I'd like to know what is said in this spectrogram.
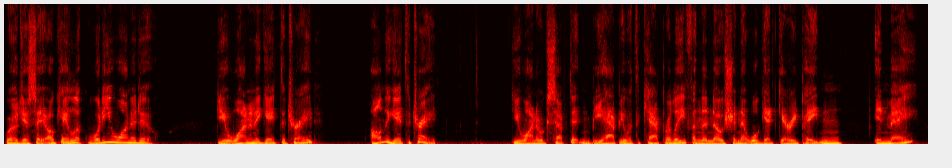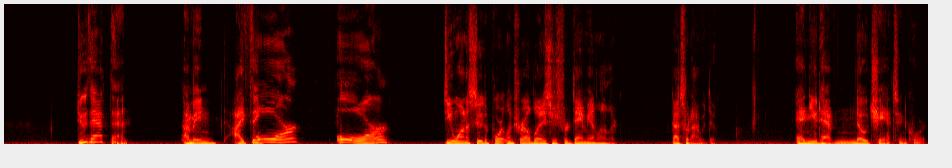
We'll just say, okay, look, what do you want to do? Do you want to negate the trade? I'll negate the trade. Do you want to accept it and be happy with the cap relief and the notion that we'll get Gary Payton in May? Do that then. I mean, I think. Or, or do you want to sue the Portland Trailblazers for Damian Lillard? That's what I would do. And you'd have no chance in court.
